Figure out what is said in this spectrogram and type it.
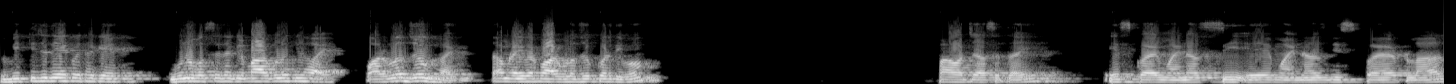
বৃত্তি যদি একই থাকে, গুণ অবস্থায় থাকলে পাওয়ারগুলো কি হয়? পাওয়ারগুলো যোগ হয়। তো আমরা এবার পাওয়ারগুলো যোগ করে দিব। পাওয়ার যা আছে তাই। A square minus c a minus b square plus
